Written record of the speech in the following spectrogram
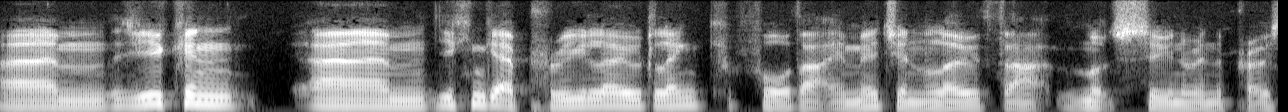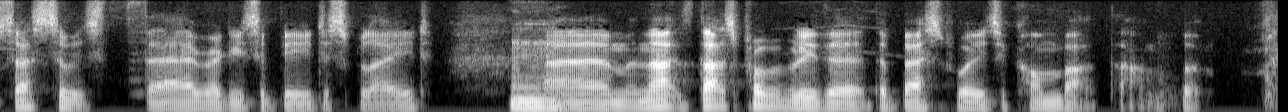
Um, you can um, you can get a preload link for that image and load that much sooner in the process, so it's there ready to be displayed. Mm. Um, and that's that's probably the the best way to combat that. But do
